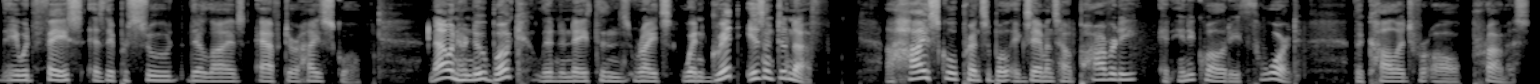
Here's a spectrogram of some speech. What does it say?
they would face as they pursued their lives after high school. Now, in her new book, Linda Nathan writes When Grit Isn't Enough, a high school principal examines how poverty and inequality thwart the College for All promise.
